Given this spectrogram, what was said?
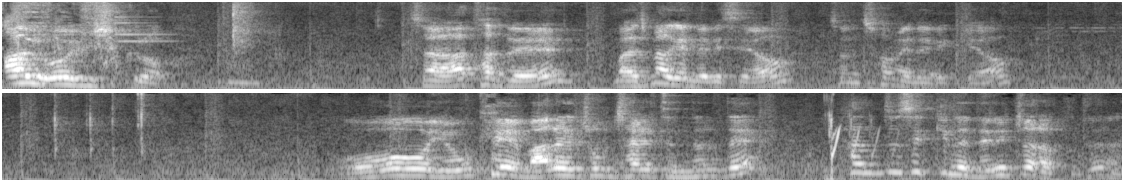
아유 어이 시끄러 자 다들 마지막에 내리세요. 전 처음에 내릴게요. 오 용케 말을 좀 잘 듣는데 한두 새끼는 내릴 줄 알았거든.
